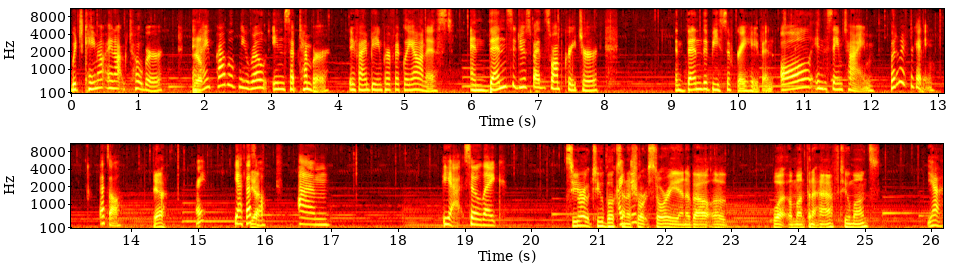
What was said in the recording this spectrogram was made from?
which came out in October. And Yep. I probably wrote in September, if I'm being perfectly honest. And then Seduced by the Swamp Creature. And then The Beast of Greyhaven, all in the same time. What am I forgetting? That's all Yeah. Right? Yeah, that's Yeah. all. Um, yeah. So like, So you wrote two books I and a did- short story in about a what a month and a half, two months. yeah,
